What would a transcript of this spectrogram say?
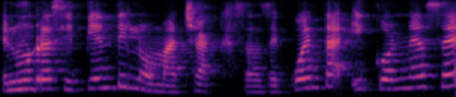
en un recipiente y lo machacas, haz de cuenta, y con ese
